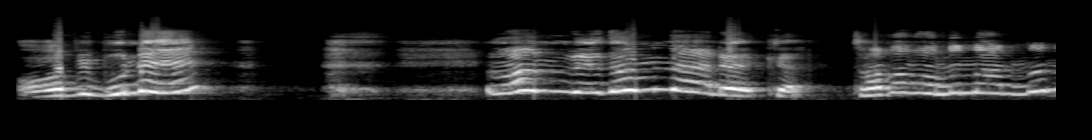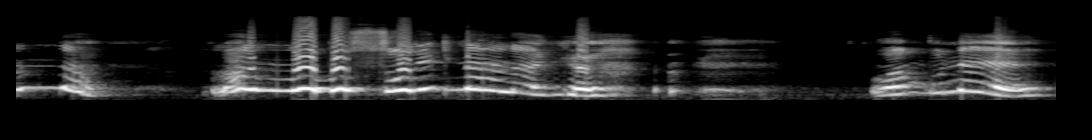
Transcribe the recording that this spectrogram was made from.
Abi bu ne? Lan Venom ne alaka? Tamam onun anladım da. Lan Lobo Sonic ne alaka? Lan bu ne?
